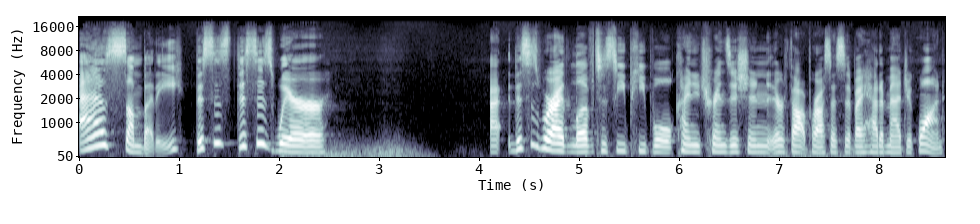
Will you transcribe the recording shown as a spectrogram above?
as somebody, this is this is where I, this is where I'd love to see people kind of transition their thought process if I had a magic wand.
